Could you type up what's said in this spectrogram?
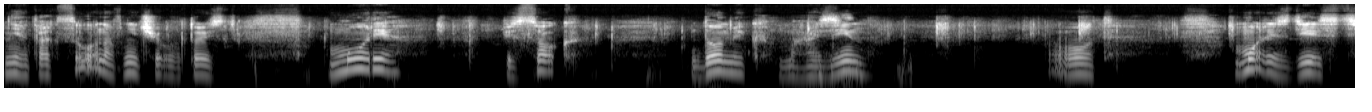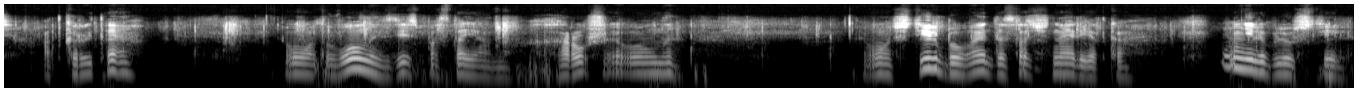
ни аттракционов, ничего. То есть море, песок, домик, магазин. Вот. Море здесь открытое. Вот, волны здесь постоянно. Хорошие волны. Вот, штиль бывает достаточно редко. Не люблю штиль.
